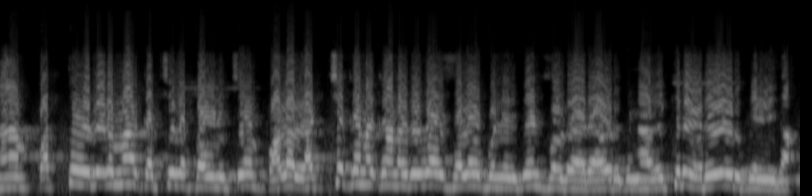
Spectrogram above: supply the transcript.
நான் பத்து வருடமா கட்சியில பயணிச்சேன். பல லட்சக்கணக்கான ரூபாய் செலவு பண்ணிருக்கேன்னு சொல்றாரு. அவருக்கு நான் வைக்கிற ஒரே ஒரு கேள்விதான்.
